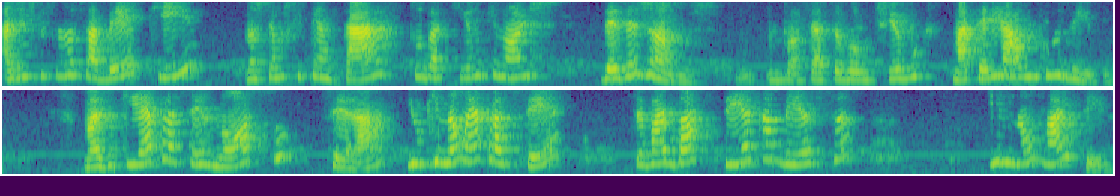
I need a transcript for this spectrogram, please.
A gente precisa saber que nós temos que tentar tudo aquilo que nós desejamos, um processo evolutivo material, inclusive. Mas o que é para ser nosso, será, e o que não é para ser, você vai bater a cabeça e não vai ter.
